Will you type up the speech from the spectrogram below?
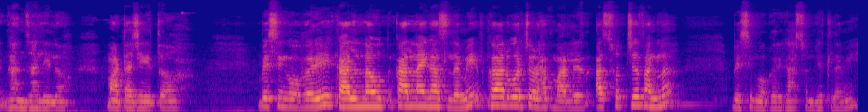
घाण झालेलं. माटाच्या इथं. बेसिंग वगैरे काल नव काल नाही घासलं मी. काल वरच्यावर हात मारले. आज स्वच्छ चांगलं बेसिंग वगैरे घासून घेतलं मी.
